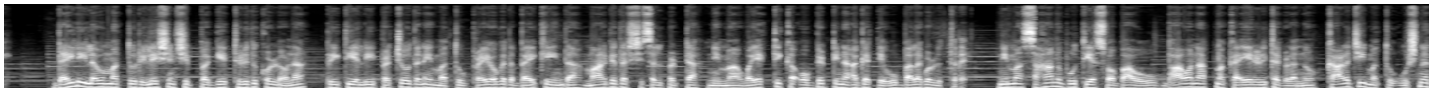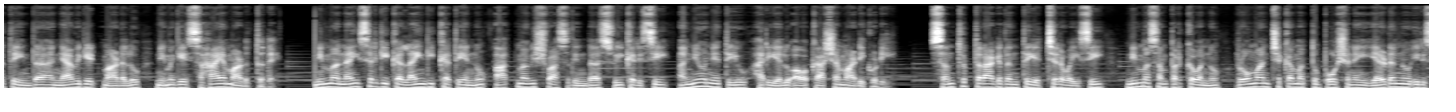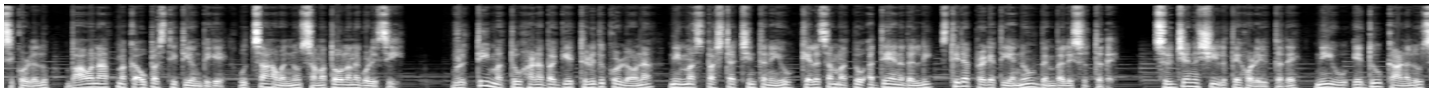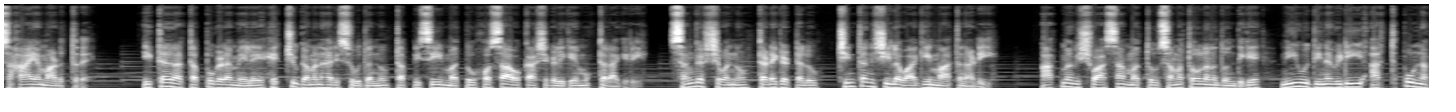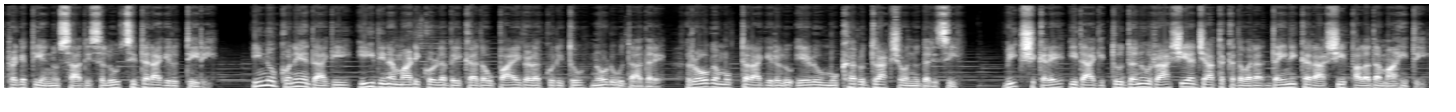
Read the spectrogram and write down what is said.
ಡೈಲಿ ಲವ್ ಮತ್ತು ರಿಲೇಶನ್ಶಿಪ್ ಬಗ್ಗೆ ತಿಳಿದುಕೊಳ್ಳೋಣ. ಪ್ರೀತಿಯಲ್ಲಿ ಪ್ರಚೋದನೆ ಮತ್ತು ಪ್ರಯೋಗದ ಬಯಕೆಯಿಂದ ಮಾರ್ಗದರ್ಶಿಸಲ್ಪಟ್ಟ ನಿಮ್ಮ ವೈಯಕ್ತಿಕ ಒಗ್ಗಟ್ಟಿನ ಅಗತ್ಯವು ಬಲಗೊಳ್ಳುತ್ತದೆ. ನಿಮ್ಮ ಸಹಾನುಭೂತಿಯ ಸ್ವಭಾವವು ಭಾವನಾತ್ಮಕ ಏರಿಳಿತಗಳನ್ನು ಕಾಳಜಿ ಮತ್ತು ಉಷ್ಣತೆಯಿಂದ ನ್ಯಾವಿಗೇಟ್ ಮಾಡಲು ನಿಮಗೆ ಸಹಾಯ ಮಾಡುತ್ತದೆ. ನಿಮ್ಮ ನೈಸರ್ಗಿಕ ಲೈಂಗಿಕತೆಯನ್ನು ಆತ್ಮವಿಶ್ವಾಸದಿಂದ ಸ್ವೀಕರಿಸಿ ಅನ್ಯೋನ್ಯತೆಯು ಹರಿಯಲು ಅವಕಾಶ ಮಾಡಿಕೊಡಿ. ಸಂತೃಪ್ತರಾಗದಂತೆ ಎಚ್ಚರವಹಿಸಿ ನಿಮ್ಮ ಸಂಪರ್ಕವನ್ನು ರೋಮಾಂಚಕ ಮತ್ತು ಪೋಷಣೆ ಎರಡನ್ನೂ ಇರಿಸಿಕೊಳ್ಳಲು ಭಾವನಾತ್ಮಕ ಉಪಸ್ಥಿತಿಯೊಂದಿಗೆ ಉತ್ಸಾಹವನ್ನು ಸಮತೋಲನಗೊಳಿಸಿ. ವೃತ್ತಿ ಮತ್ತು ಹಣ ಬಗ್ಗೆ ತಿಳಿದುಕೊಳ್ಳೋಣ. ನಿಮ್ಮ ಸ್ಪಷ್ಟ ಚಿಂತನೆಯು ಕೆಲಸ ಮತ್ತು ಅಧ್ಯಯನದಲ್ಲಿ ಸ್ಥಿರ ಪ್ರಗತಿಯನ್ನು ಬೆಂಬಲಿಸುತ್ತದೆ. ಸೃಜನಶೀಲತೆ ಹೊಳೆಯುತ್ತದೆ. ನೀವು ಎದ್ದು ಕಾಣಲು ಸಹಾಯ ಮಾಡುತ್ತದೆ. ಇತರರ ತಪ್ಪುಗಳ ಮೇಲೆ ಹೆಚ್ಚು ಗಮನಹರಿಸುವುದನ್ನು ತಪ್ಪಿಸಿ ಮತ್ತು ಹೊಸ ಅವಕಾಶಗಳಿಗೆ ಮುಕ್ತರಾಗಿರಿ. ಸಂಘರ್ಷವನ್ನು ತಡೆಗಟ್ಟಲು ಚಿಂತನಶೀಲವಾಗಿ ಮಾತನಾಡಿ. ಆತ್ಮವಿಶ್ವಾಸ ಮತ್ತು ಸಮತೋಲನದೊಂದಿಗೆ ನೀವು ದಿನವಿಡೀ ಅರ್ಥಪೂರ್ಣ ಪ್ರಗತಿಯನ್ನು ಸಾಧಿಸಲು ಸಿದ್ಧರಾಗಿರುತ್ತೀರಿ. ಇನ್ನು ಕೊನೆಯದಾಗಿ, ಈ ದಿನ ಮಾಡಿಕೊಳ್ಳಬೇಕಾದ ಉಪಾಯಗಳ ಕುರಿತು ನೋಡುವುದಾದರೆ ರೋಗ ಮುಕ್ತರಾಗಿರಲು ಏಳು ಮುಖ ರುದ್ರಾಕ್ಷವನ್ನು ಧರಿಸಿ. ವೀಕ್ಷಕರೇ, ಇದಾಗಿತ್ತು ಧನು ರಾಶಿಯ ಜಾತಕದವರ ದೈನಿಕ ರಾಶಿ ಫಲದ ಮಾಹಿತಿ.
